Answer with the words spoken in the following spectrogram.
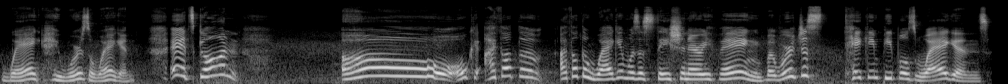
Wag... Hey, where's the wagon? Hey, it's gone! Oh, okay. I thought the I thought the wagon was a stationary thing, but we're just taking people's wagons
